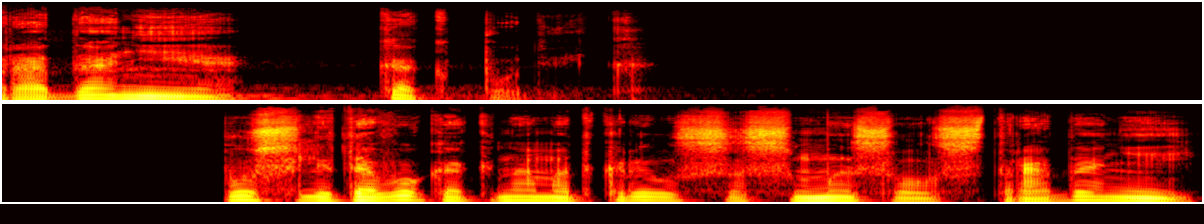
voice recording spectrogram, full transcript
Страдание как подвиг. После того, как нам открылся смысл страданий,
